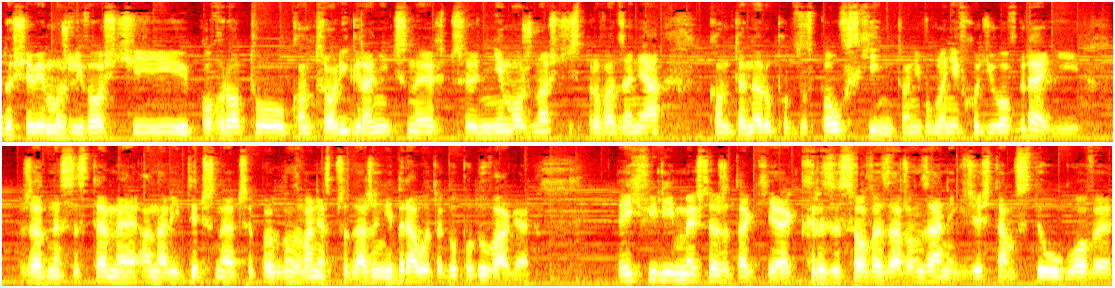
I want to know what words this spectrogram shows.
do siebie możliwości powrotu kontroli granicznych czy niemożności sprowadzenia konteneru podzespołów z Chin. To nie w ogóle nie wchodziło w grę i żadne systemy analityczne czy prognozowania sprzedaży nie brały tego pod uwagę. W tej chwili myślę, że takie kryzysowe zarządzanie gdzieś tam z tyłu głowy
